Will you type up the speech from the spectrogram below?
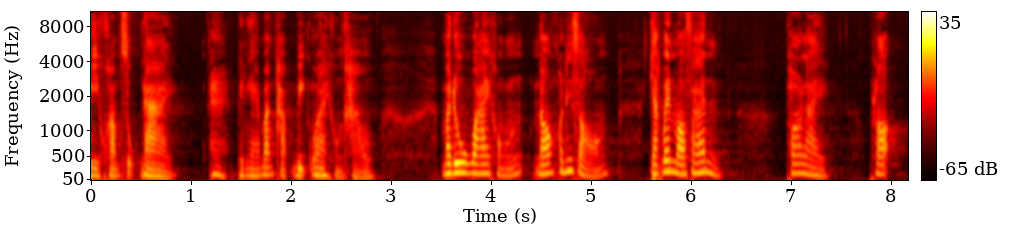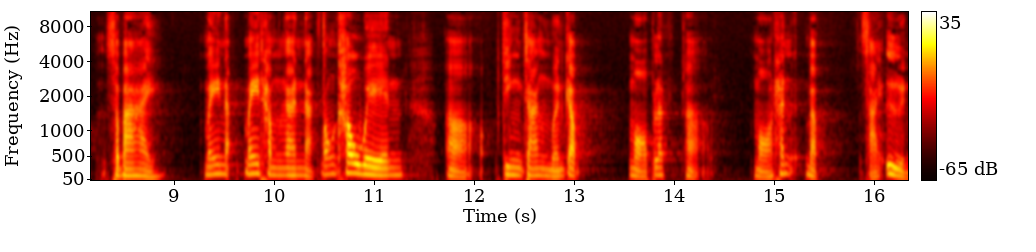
มีความสุขได้ เป็นไงบ้างครับบิ๊กวายของเขา มาดูวายของน้องคนที่สองอยากเป็นหมอฟัน เพราะอะไร เพราะ สบาย ไม่ไม่ทำงานหนักต้องเข้าเวรจริงจังเหมือนกับหมอประหมอท่านแบบสายอื่น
